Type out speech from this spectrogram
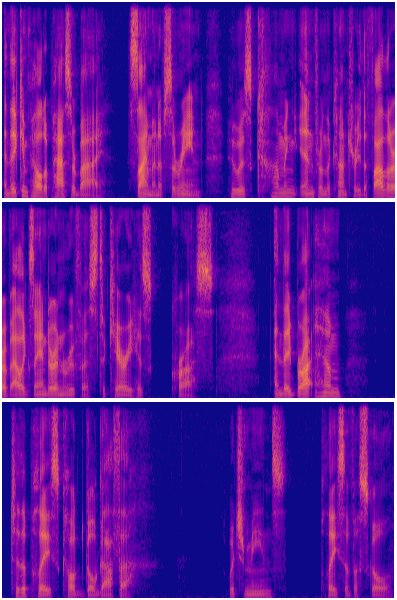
And they compelled a passer by Simon of Cyrene, who was coming in from the country, the father of Alexander and Rufus, to carry his cross. And they brought him to the place called Golgotha, which means place of a skull.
